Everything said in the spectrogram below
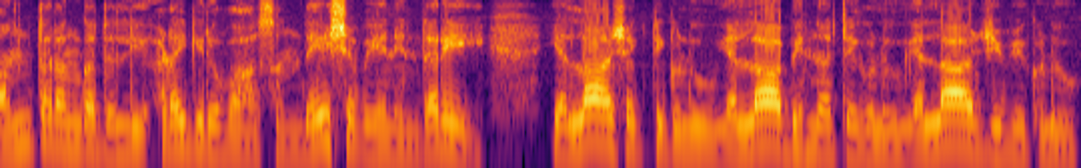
ಅಂತರಂಗದಲ್ಲಿ ಅಡಗಿರುವ ಸಂದೇಶವೇನೆಂದರೆ ಎಲ್ಲ ಶಕ್ತಿಗಳು ಎಲ್ಲ ಭಿನ್ನತೆಗಳು ಎಲ್ಲ ಜೀವಿಗಳು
